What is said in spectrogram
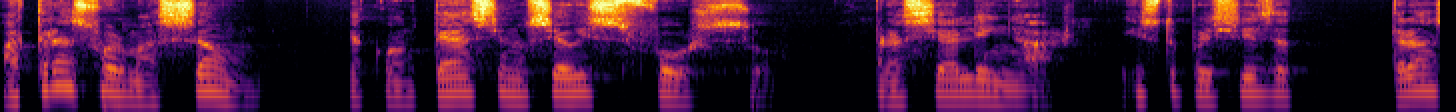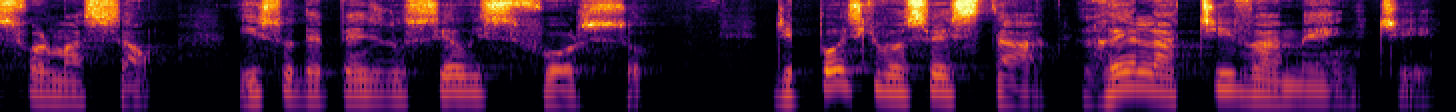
A transformação acontece no seu esforço para se alinhar. Isto precisa transformação. Isso depende do seu esforço. Depois que você está relativamente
